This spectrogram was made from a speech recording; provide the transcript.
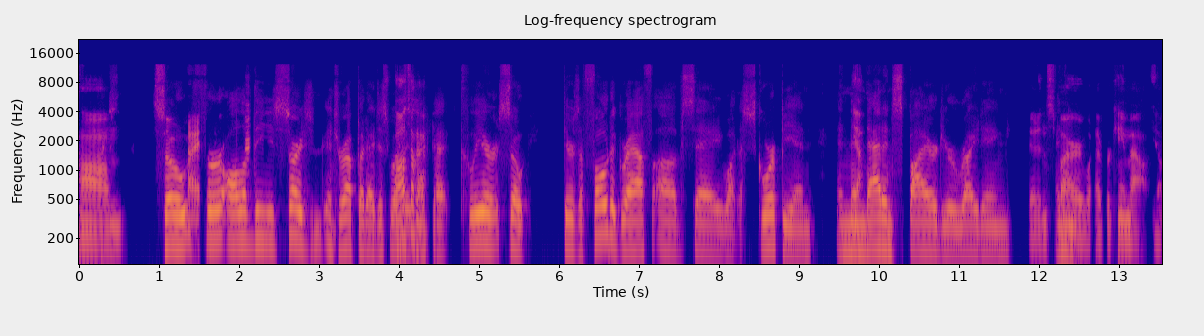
Um, so I, for all of these, sorry to interrupt, but I just want to okay. make that clear. So there's a photograph of, say, what a scorpion, and then yeah. that inspired your writing. It inspired and, whatever came out. Yep.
